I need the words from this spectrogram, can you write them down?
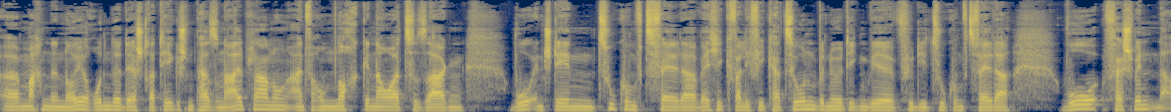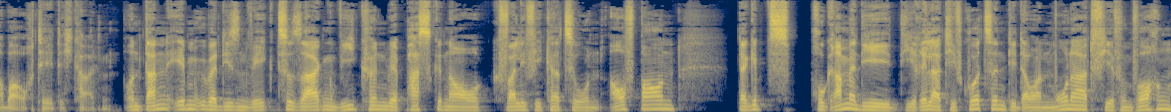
äh, machen eine neue Runde der strategischen Personalplanung, einfach um noch genauer zu sagen, wo entstehen Zukunftsfelder, welche Qualifikationen benötigen wir für die Zukunftsfelder, wo verschwinden aber auch Tätigkeiten. Und dann eben über diesen Weg zu sagen, wie können wir passgenau Qualifikationen aufbauen. Da gibt's Programme, die, die relativ kurz sind, die dauern einen Monat, vier, fünf Wochen.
